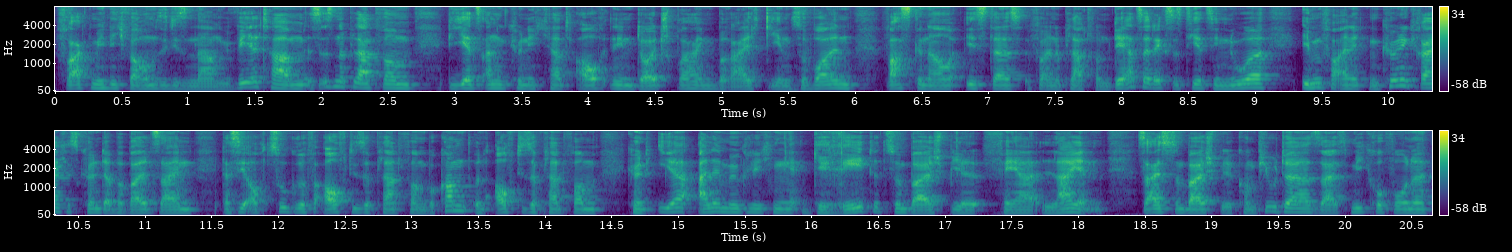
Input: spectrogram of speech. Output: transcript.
Fragt mich nicht, warum sie diesen Namen gewählt haben. Es ist eine Plattform, die jetzt angekündigt hat, auch in den deutschsprachigen Bereich gehen zu wollen. Was genau ist das für eine Plattform? Derzeit existiert sie nur im Vereinigten Königreich. Es könnte aber bald sein, dass sie auch Zugriff auf diese Plattform bekommt und auf dieser Plattform könnt ihr alle möglichen Geräte zum Beispiel verleihen. Sei es zum Beispiel Computer, sei es Mikrofone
